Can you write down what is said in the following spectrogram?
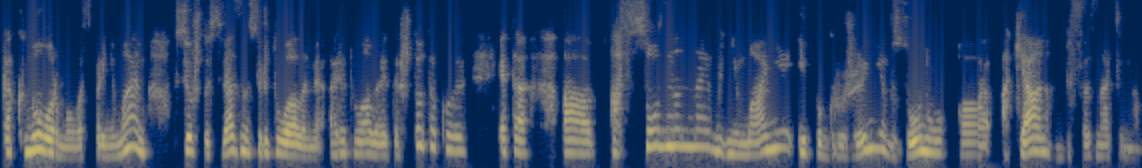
как норму воспринимаем все, что связано с ритуалами. А ритуалы это что такое? Это а, осознанное внимание и погружение в зону а, океанов бессознательного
